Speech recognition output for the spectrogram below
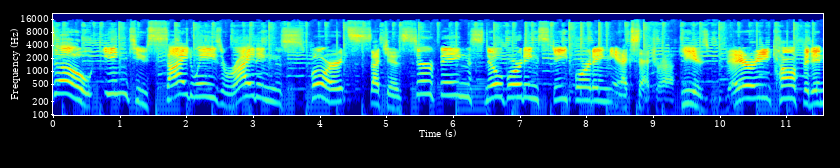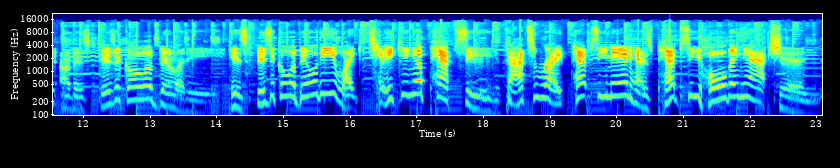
so into sideways riding sports such as surfing, snowboarding, skateboarding, etc. He is very confident of his physical ability. His physical ability, like taking a Pepsi. That's right, Pepsi Man has Pepsi holding action.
